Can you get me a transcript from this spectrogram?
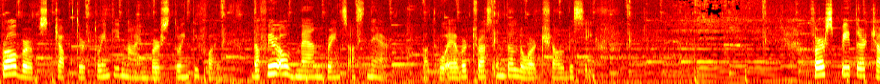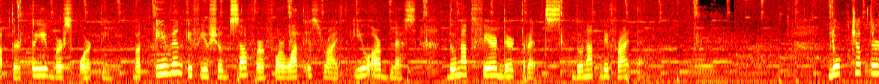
Proverbs chapter 29 verse 25 The fear of man brings a snare, but whoever trusts in the Lord shall be safe. 1 Peter chapter 3 verse 14 But even if you should suffer for what is right, you are blessed do not fear their threats. Do not be frightened. Luke chapter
